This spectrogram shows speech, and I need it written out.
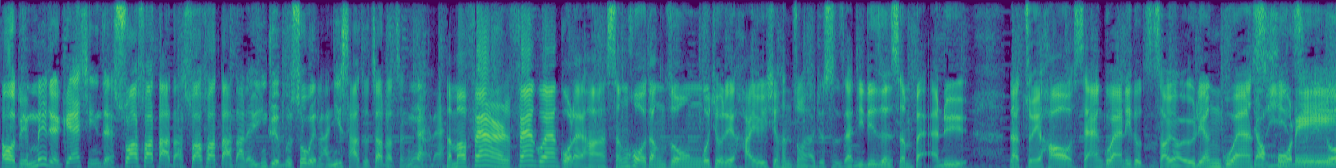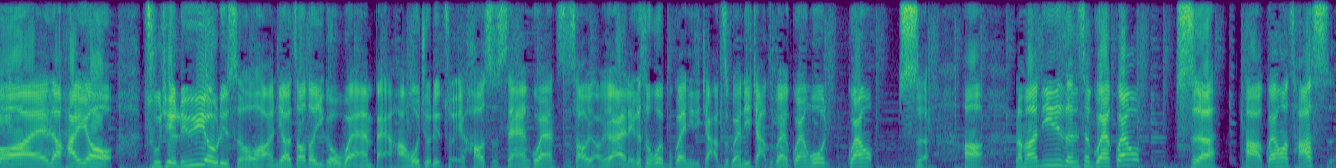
哦，对，每段感情你在耍耍哒哒、耍耍哒哒的，你觉得无所谓，那你啥时候找到真爱呢？那么反而反观过来哈，生活当中，我觉得还有一些很重要，就是在你的人生伴侣，那最好三观里头至少要有两观要合的，对。然后还有出去旅游的时候哈，你要找到一个玩伴哈，我觉得最好是三观至少要有。哎，那个时候我也不管你的价值观，你价值观管我管我是哈。那么你的人生观管我是好，管我差事，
